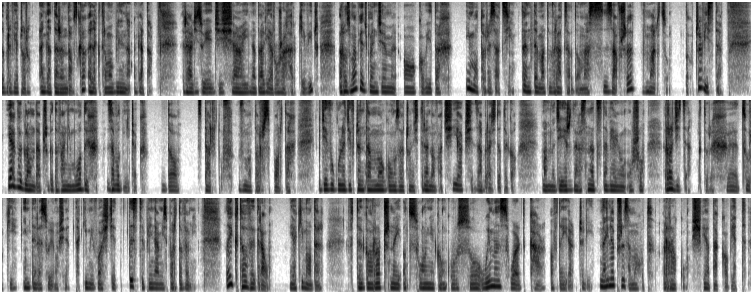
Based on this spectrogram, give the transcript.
Dobry wieczór. Agata Rzędowska, elektromobilna Agata. Realizuje dzisiaj Natalia Róża-Harkiewicz, a rozmawiać będziemy o kobietach i motoryzacji. Ten temat wraca do nas zawsze w marcu. To oczywiste. Jak wygląda przygotowanie młodych zawodniczek do startów w motorsportach, gdzie w ogóle dziewczęta mogą zacząć trenować, jak się zabrać do tego. Mam nadzieję, że teraz nadstawiają uszu rodzice, których e, córki interesują się takimi właśnie dyscyplinami sportowymi. No i kto wygrał? Jaki model? W tegorocznej odsłonie konkursu Women's World Car of the Year, czyli najlepszy samochód roku świata kobiet.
